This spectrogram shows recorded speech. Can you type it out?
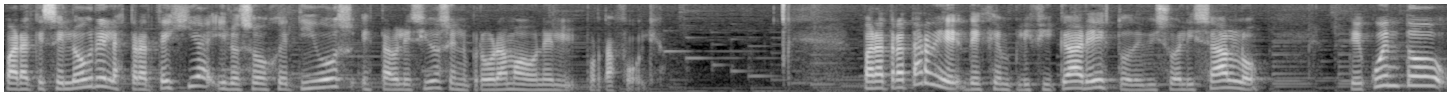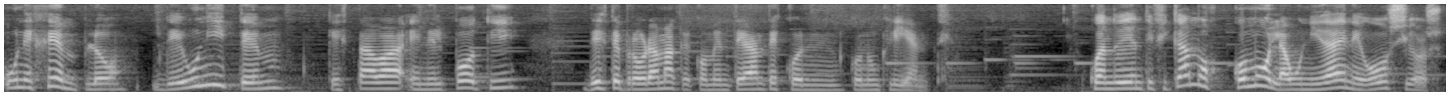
para que se logre la estrategia y los objetivos establecidos en el programa o en el portafolio. Para tratar de, ejemplificar esto, de visualizarlo, te cuento un ejemplo de un ítem que estaba en el POTI de este programa que comenté antes con, con un cliente. Cuando identificamos cómo la unidad de negocios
